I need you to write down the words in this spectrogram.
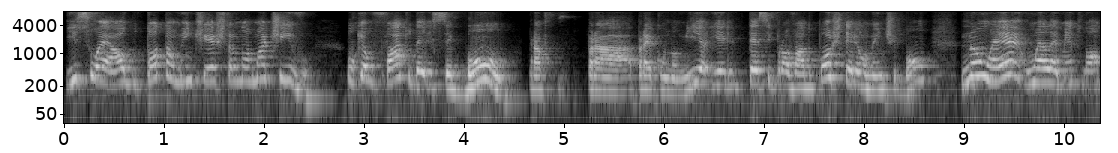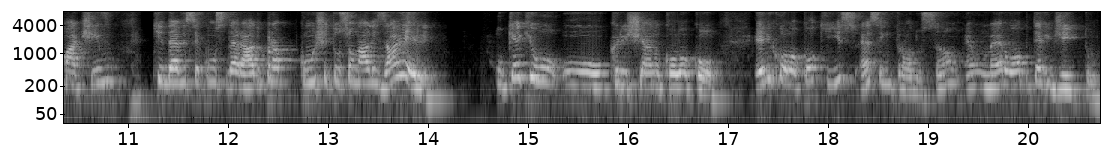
isso é algo totalmente extranormativo. Porque o fato dele ser bom para a economia e ele ter se provado posteriormente bom não é um elemento normativo que deve ser considerado para constitucionalizar ele. O que que o, o Cristiano colocou? Ele colocou que isso, essa introdução é um mero obterdictum.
